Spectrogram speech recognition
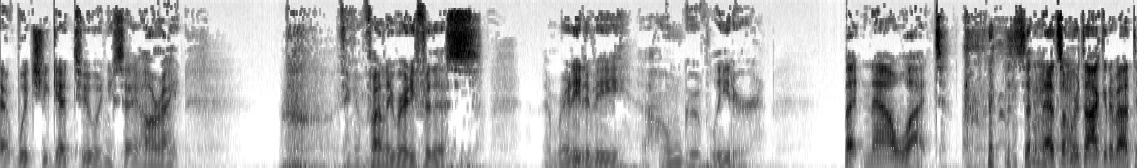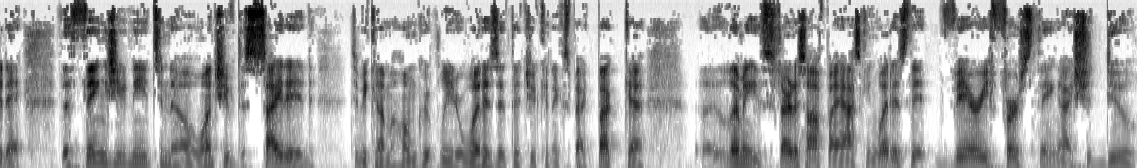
at which you get to when you say, all right, I think I'm finally ready for this. I'm ready to be a home group leader. But now what? so that's what we're talking about today. The things you need to know once you've decided to become a home group leader. What is it that you can expect? Buc, uh, uh, let me start us off by asking what is the very first thing I should do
